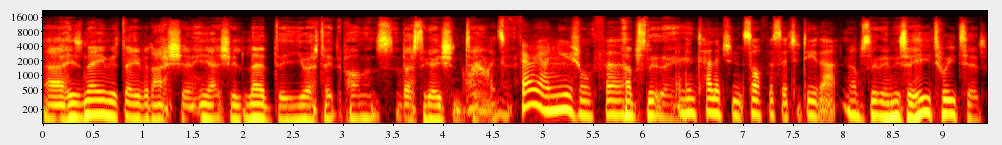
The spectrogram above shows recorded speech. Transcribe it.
Uh, his name is David Asher, and he actually led the US State Department's investigation team. Wow, it's very unusual for Absolutely. an intelligence officer to do that. Absolutely. And so he tweeted,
